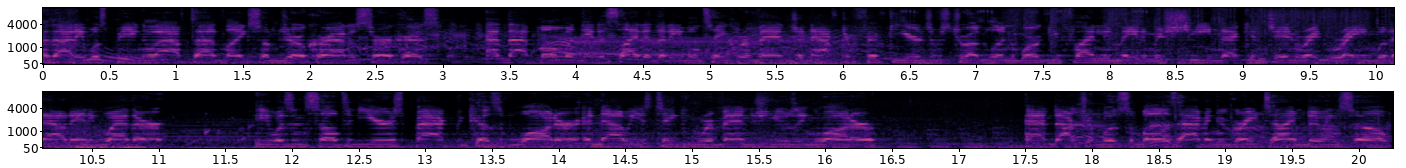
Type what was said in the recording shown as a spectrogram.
and that he was being laughed at like some joker at a circus. At that moment, he decided that he will take revenge, and after 50 years of struggle and work, he finally made a machine that can generate rain without any weather. He was insulted years back because of water, and now he is taking revenge using water. And Dr. Bussable is having a great time doing so.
